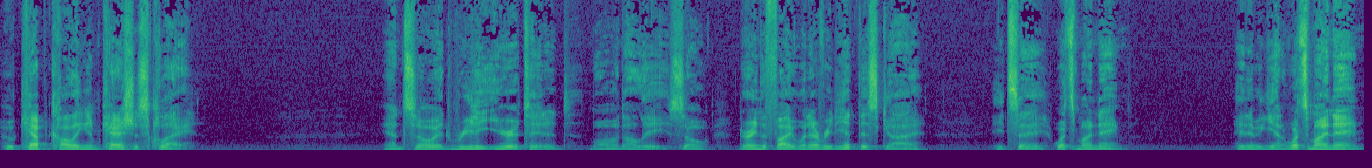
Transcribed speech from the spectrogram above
who kept calling him Cassius Clay. And so it really irritated Muhammad Ali. So during the fight, whenever he'd hit this guy, he'd say, What's my name? Hit him again. What's my name?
